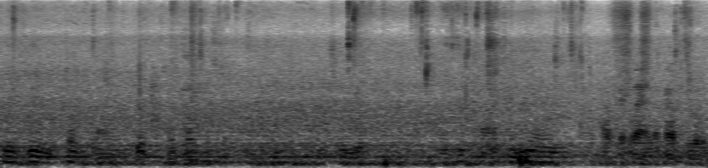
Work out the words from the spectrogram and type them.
ที่ที่ต้นใจจุดแล้วก็ชีวิตขาแข็งแรง ครับแข็งแรงนะครับลุง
